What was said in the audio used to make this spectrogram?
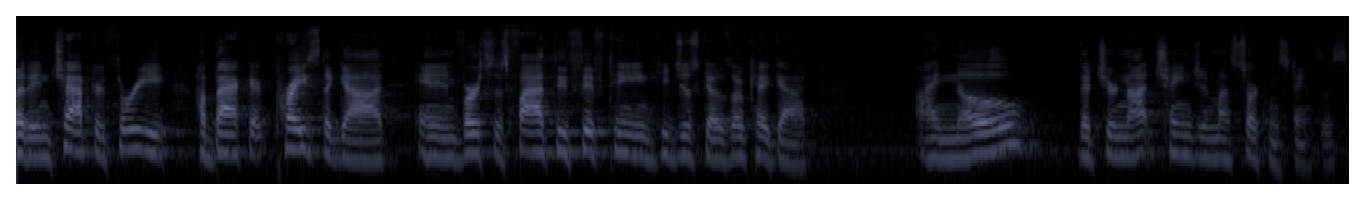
But in chapter 3, Habakkuk prays to God. And in verses 5 through 15, he just goes, Okay, God, I know that you're not changing my circumstances.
